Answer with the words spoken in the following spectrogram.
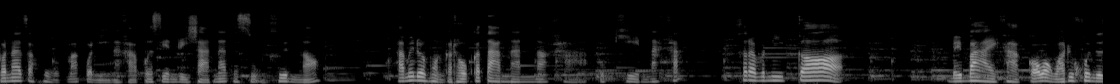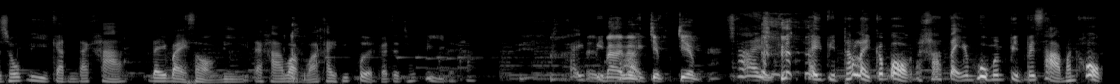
ก็น่าจะโหดมากกว่านี้นะคะ เปอร์เซ็นต์รีชาร์ดน่าจะสูงขึ้นเนาะ ถ้าไม่โดนผลกระทบก็ตามนั้นนะคะ โอเคนะคะสำหรับวันนี้ก็บายบายค่ะ ก็หวังว่าทุกคนจะโชคดีกันนะคะในบ่ายสองนี้นะคะ หวังว่าใครที่เปิดก็จะโชคดีนะคะ ใครปิดบ้าเท่าแบไหบร่เจ็บเจ็บใช่ ใครปิดเท่าไหร่ก็บอกนะคะ แต่ไอ้ภูมิมันปิดไปสามพันหก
